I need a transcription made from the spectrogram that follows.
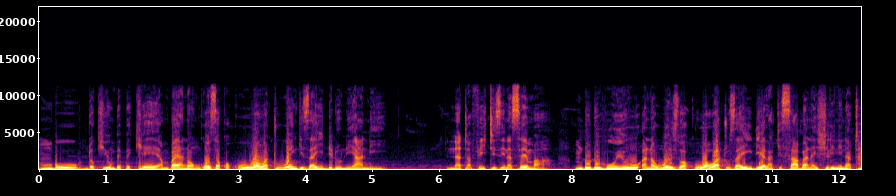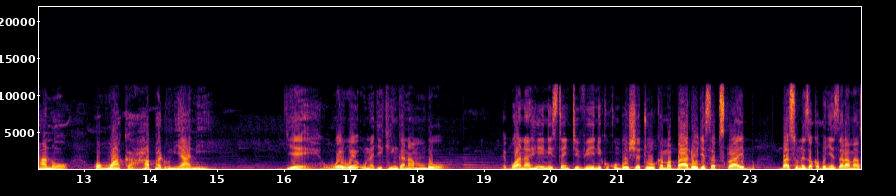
mbu ndo kiumbe pekee ambaye anaongoza kwa kuua watu wengi zaidi duniani, na tafiti zinasema mdudu huyu ana uwezo wa kuua watu zaidi ya laki saba na ishirini na tano kwa mwaka hapa duniani. Je, yeah, wewe unajikinga na mbu? E bwana, hii ni Stein TV. Ni kukumbushe tu kama bado hujasubscribe basi unaweza ukabonyeza alama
